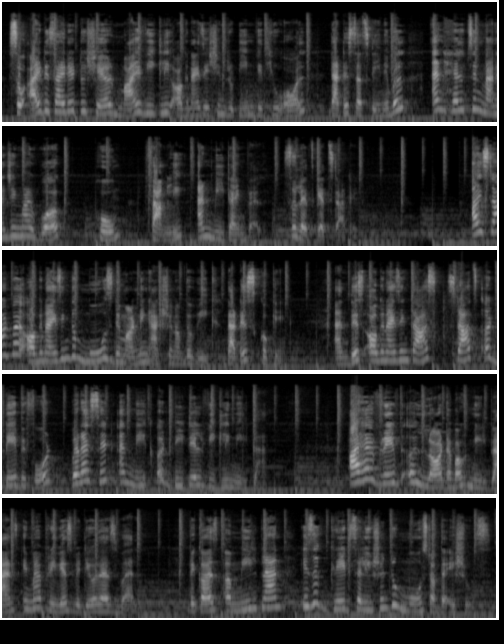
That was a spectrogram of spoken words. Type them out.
So, I decided to share my weekly organization routine with you all that is sustainable and helps in managing my work, home, family, and me time well. So, let's get started. I start by organizing the most demanding action of the week that is cooking. And this organizing task starts a day before when I sit and make a detailed weekly meal plan. I have raved a lot about meal plans in my previous videos as well because a meal plan is a great solution to most of the issues.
